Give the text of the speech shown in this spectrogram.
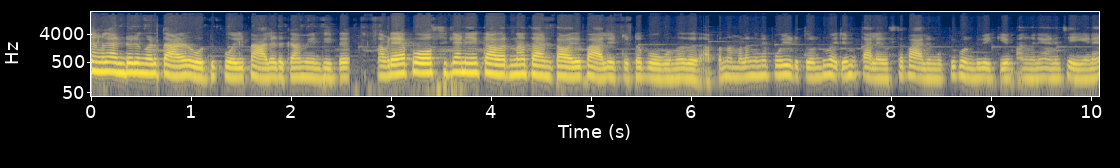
ഞങ്ങൾ രണ്ടുപേരും കൂടെ താഴെ റോട്ടിൽ പോയി പാലെടുക്കാൻ വേണ്ടിയിട്ട്. അവിടെ ആ പോസ്റ്റിലാണ് ഈ കവറിനകത്താണ് കേട്ടോ അവർ പാലിട്ടിട്ട് പോകുന്നത്. അപ്പം നമ്മളങ്ങനെ പോയി എടുത്തുകൊണ്ട് വരും. തലേദിവസത്തെ പാലും കുപ്പി കൊണ്ടുവയ്ക്കും അങ്ങനെയാണ് ചെയ്യണേ.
